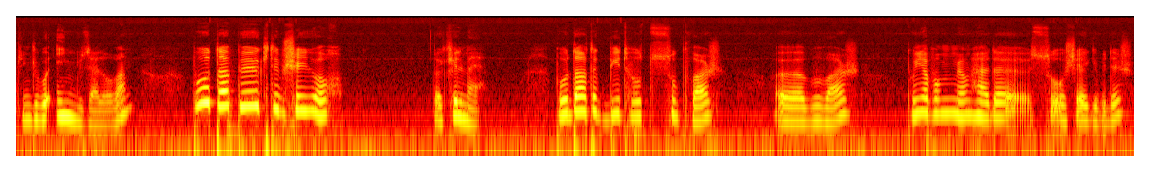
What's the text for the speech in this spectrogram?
Çünkü bu en güzel olan. Burada büyük de bir şey yok. Dökülme. Burada artık beetroot soup var. Ee, bu var. Bunu yapamıyorum. Her de su şey gibidir.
